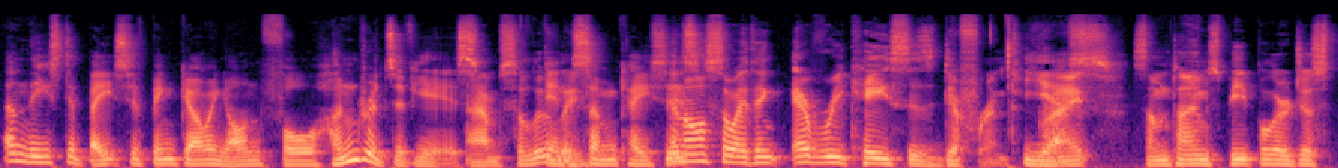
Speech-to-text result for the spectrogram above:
And these debates have been going on for hundreds of years. Absolutely. In some cases. And also, I think every case is different, Yes. right? Sometimes people are just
